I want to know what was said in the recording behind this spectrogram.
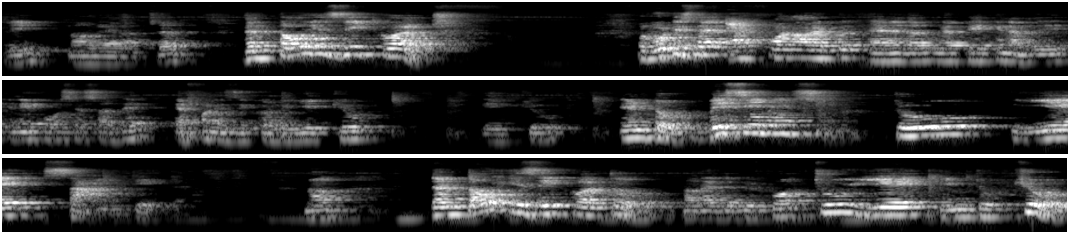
3. Now we are observed. Then tau is equal but what is the F1 or F2? Another we are taking another any forces are there. F1 is equal to EQ EQ into BC means 2A sine theta. Now then tau is equal to now it before 2A into Q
